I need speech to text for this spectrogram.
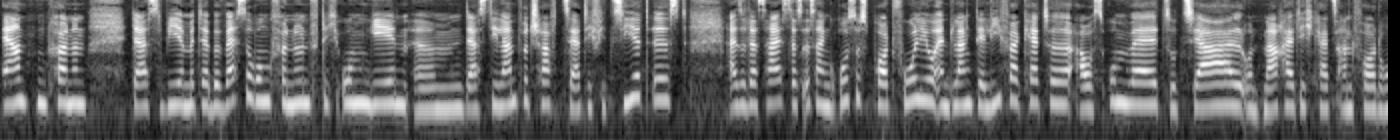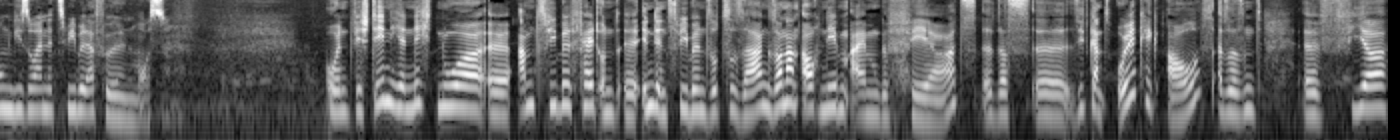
ernten können, dass wir mit der Bewässerung vernünftig umgehen, ähm, dass die Landwirtschaft zertifiziert ist. Also das heißt, das ist ein großes Portfolio entlang der Lieferkette aus Umwelt-, Sozial- und Nachhaltigkeitsanforderungen, die so eine Zwiebel erfüllen muss. Und wir stehen hier nicht nur äh, am Zwiebelfeld und äh, in den Zwiebeln sozusagen, sondern auch neben einem Gefährt. Äh, das äh, sieht ganz ulkig aus. Also da sind äh, vier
